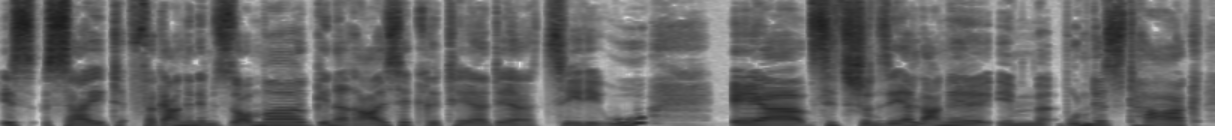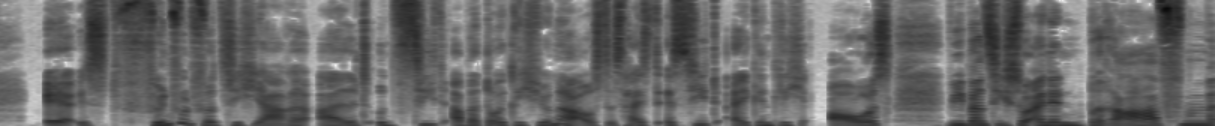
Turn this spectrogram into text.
ist seit vergangenem Sommer Generalsekretär der CDU. Er sitzt schon sehr lange im Bundestag. Er ist 45 Jahre alt und sieht aber deutlich jünger aus. Das heißt, er sieht eigentlich aus, wie man sich so einen braven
